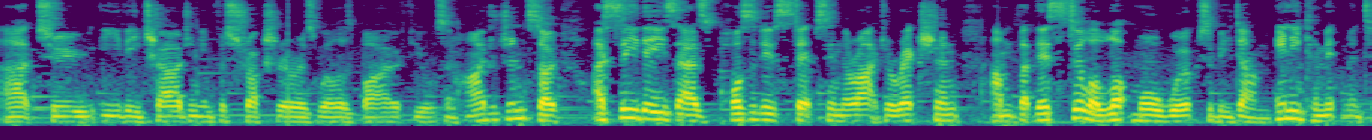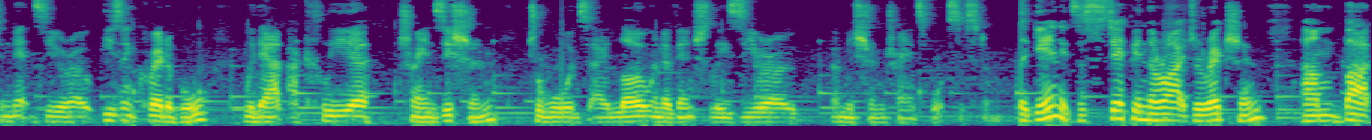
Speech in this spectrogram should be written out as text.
uh, to EV charging infrastructure as well as biofuels and hydrogen. So I see these as positive steps in the right direction, um, but there's still a lot more work to be done. Any commitment to net zero is incredible without a clear transition towards a low and eventually zero emission transport system. Again, it's a step in the right direction, um, but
